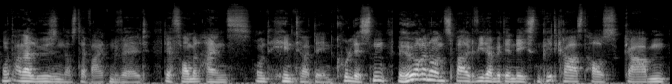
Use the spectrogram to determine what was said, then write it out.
und Analysen aus der weiten Welt der Formel 1 und hinter den Kulissen. Wir hören uns bald wieder mit den nächsten nächsten Pitcast-Ausgaben.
